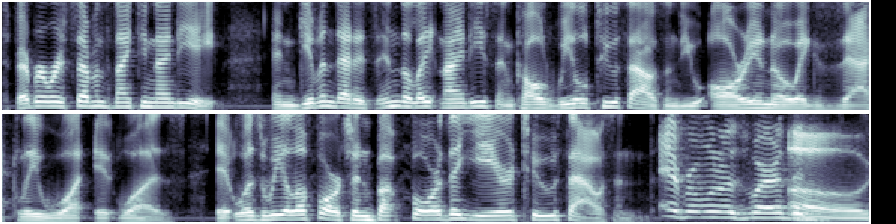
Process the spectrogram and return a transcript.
to February 7th, 1998. And given that it's in the late 90s and called Wheel 2000, you already know exactly what it was. It was Wheel of Fortune, but for the year 2000. Everyone was wearing the Oh,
